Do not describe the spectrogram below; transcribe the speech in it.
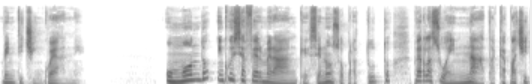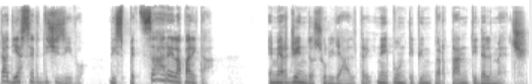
25 anni. Un mondo in cui si affermerà anche, se non soprattutto, per la sua innata capacità di essere decisivo, di spezzare la parità, emergendo sugli altri nei punti più importanti del match.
